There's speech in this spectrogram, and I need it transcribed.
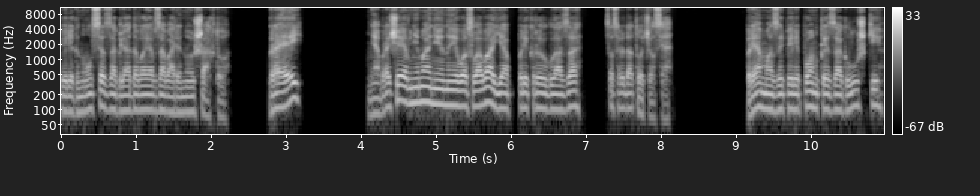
перегнулся, заглядывая в заваренную шахту. «Грей?» Не обращая внимания на его слова, я прикрыл глаза, сосредоточился. Прямо за перепонкой заглушки,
